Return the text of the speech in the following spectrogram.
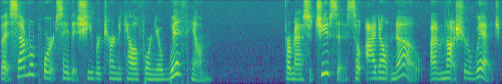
but some reports say that she returned to California with him from Massachusetts. So I don't know. I'm not sure which.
